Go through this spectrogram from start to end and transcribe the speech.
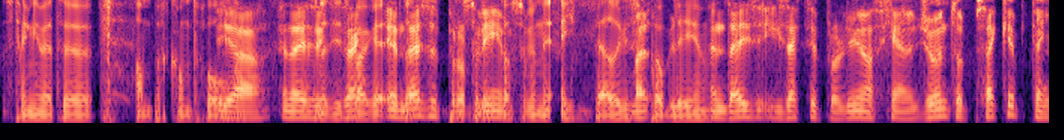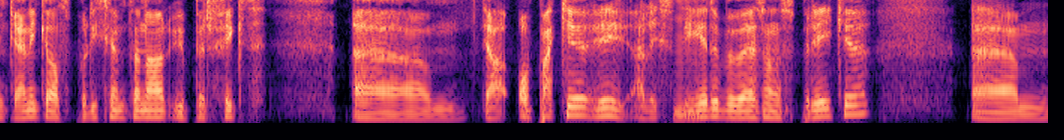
strenge wetten, amper controle. ja en dat is, Dat is, iets exact, je- en dat is het probleem. Dat is toch een echt Belgisch Maar- probleem. En dat is exact het probleem. Als je een joint op zak hebt, dan kan ik als politieambtenaar u perfect ehm, ja, oppakken, hé, arresteren, Hmm. bij wijze van spreken. Ehm,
